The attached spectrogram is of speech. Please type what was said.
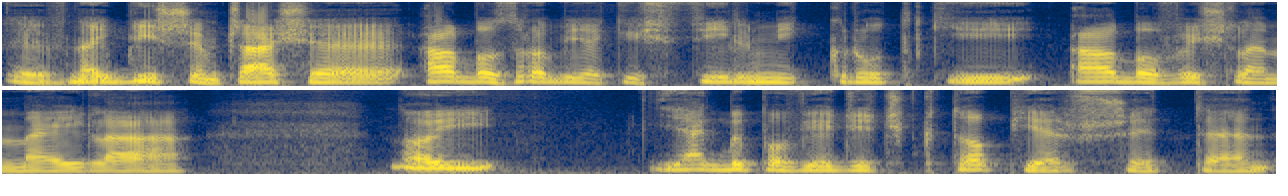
w najbliższym czasie albo zrobię jakiś filmik krótki, albo wyślę maila no i jakby powiedzieć, kto pierwszy, ten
